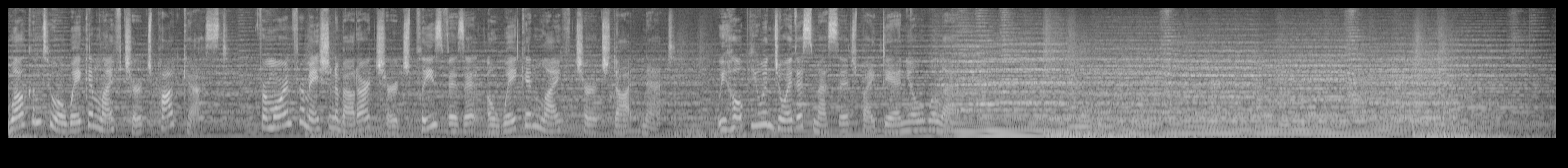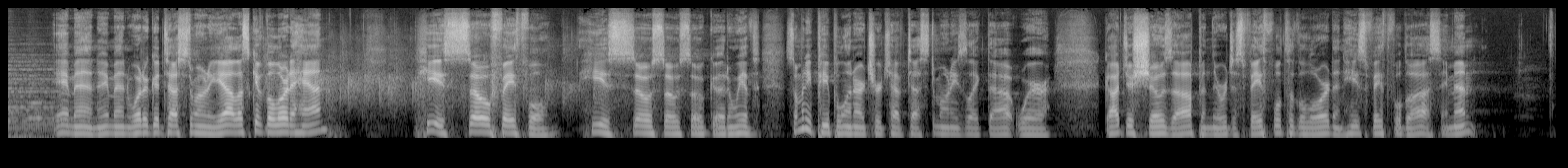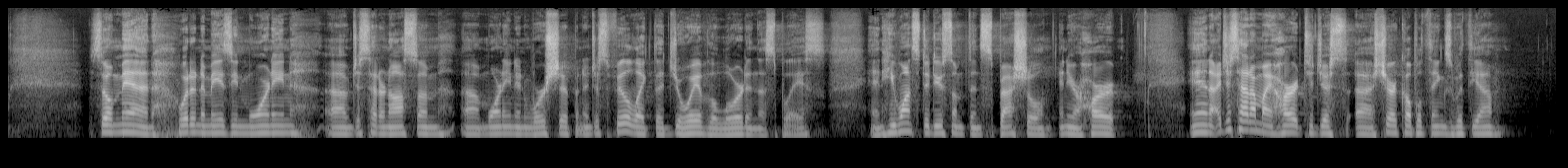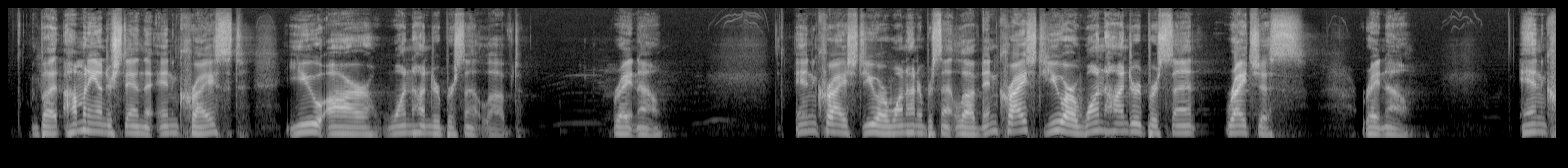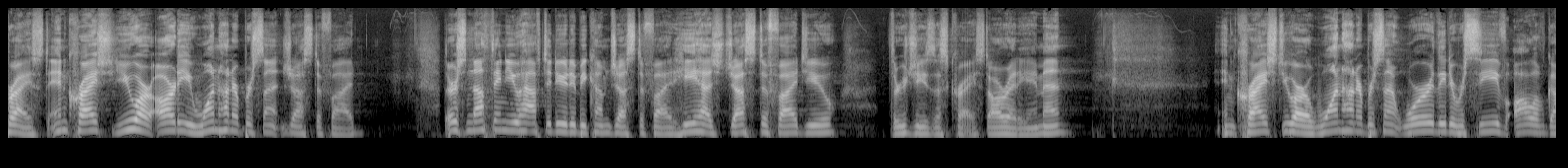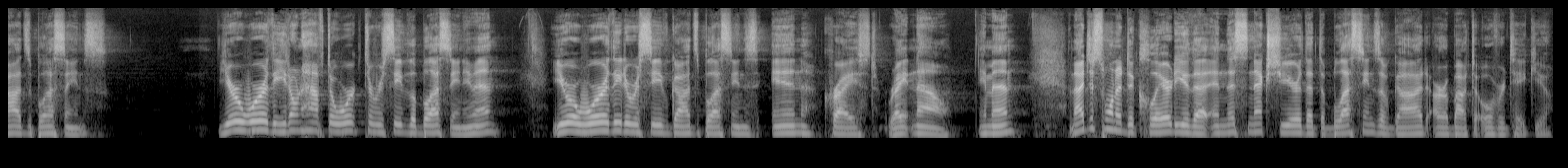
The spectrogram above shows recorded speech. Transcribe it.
Welcome to Awaken Life Church podcast. For more information about our church, please visit awakenlifechurch.net. We hope you enjoy this message by Daniel Willett. Amen. Amen. What a good testimony. Yeah, let's give the Lord a hand. He is so faithful. He is so, so, so good. And we have so many people in our church have testimonies like that where God just shows up and they were just faithful to the Lord and He's faithful to us. Amen. So, man, what an amazing morning. Um, just had an awesome uh, morning in worship, and I just feel like the joy of the Lord in this place. And He wants to do something special in your heart. And I just had on my heart to just uh, share a couple things with you. But how many understand that in Christ, you are 100% loved right now. In Christ, you are 100% loved. In Christ, you are 100% righteous right now. In Christ. In Christ, you are already 100% justified. There's nothing you have to do to become justified. He has justified you through Jesus Christ already. Amen. In Christ, you are 100% worthy to receive all of God's blessings. You're worthy. You don't have to work to receive the blessing. Amen. You are worthy to receive God's blessings in Christ right now. Amen. And I just want to declare to you that in this next year that the blessings of God are about to overtake you.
